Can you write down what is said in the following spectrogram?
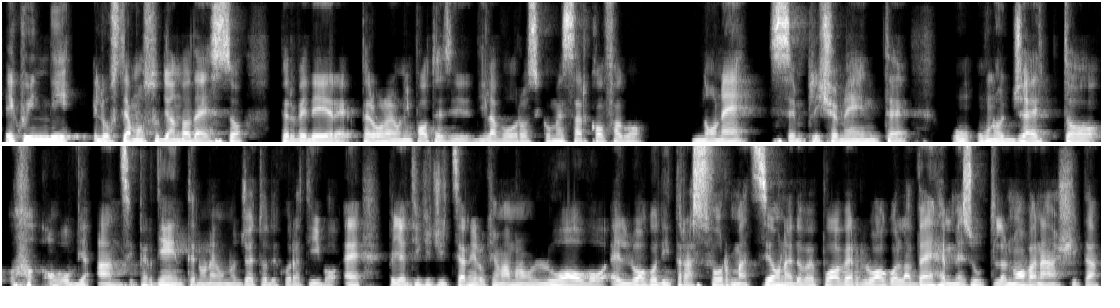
E quindi, e lo stiamo studiando adesso, per vedere, per ora è un'ipotesi di lavoro, siccome il sarcofago non è semplicemente un, un oggetto, ovvia, anzi per niente non è un oggetto decorativo, è, per gli antichi egiziani lo chiamavano l'uovo, è il luogo di trasformazione dove può aver luogo la Vehemesut, la nuova nascita,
